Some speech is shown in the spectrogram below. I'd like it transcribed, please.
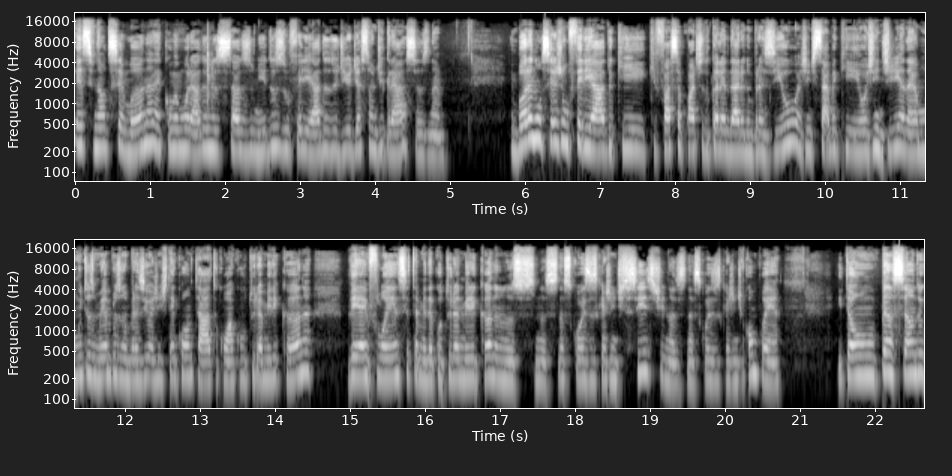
Esse final de semana é comemorado nos Estados Unidos o feriado do Dia de Ação de Graças, né? Embora não seja um feriado que, que faça parte do calendário no Brasil, a gente sabe que hoje em dia, né, muitos membros no Brasil, a gente tem contato com a cultura americana, vê a influência também da cultura americana nos, nas, nas coisas que a gente assiste, nas, nas coisas que a gente acompanha. Então, pensando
